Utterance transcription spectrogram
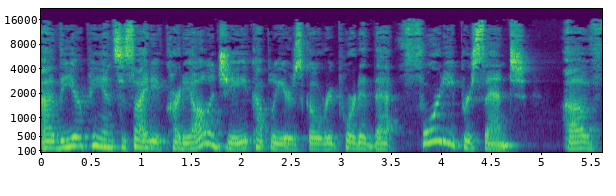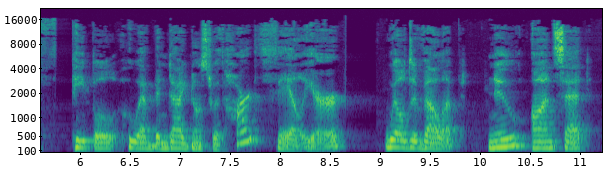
Uh, the European Society of Cardiology a couple of years ago reported that 40% of people who have been diagnosed with heart failure will develop new onset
